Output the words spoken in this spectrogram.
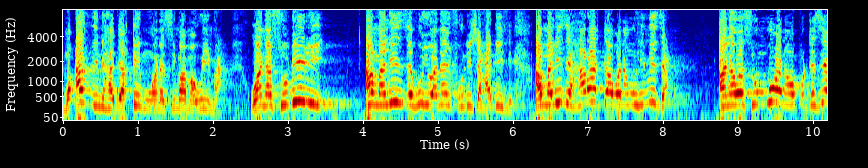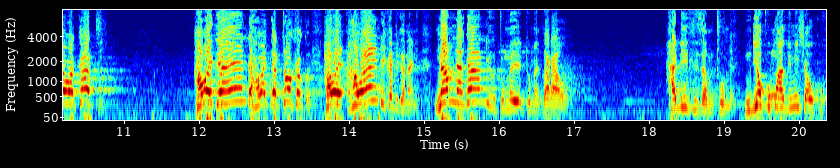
muadhini hajakimu wanasimama wima. Wanasubiri amalize huyu anayefundisha hadithi amalize haraka wanamuhimiza anawasumbua anawapotezea wakati. Hawajaenda hawajatoka hawa, hawaendi katika nani? Namna gani tume, tumedharau? Hadithi za mtume ndio kumwadhimisha huko.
